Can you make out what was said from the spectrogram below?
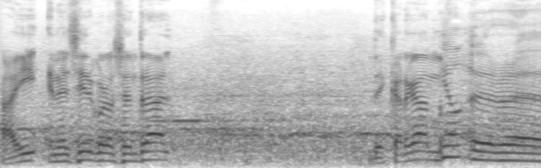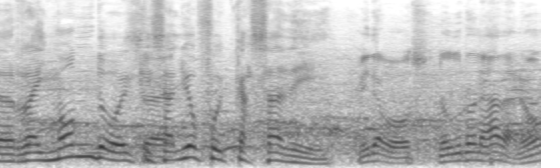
Ahí en el círculo central, descargando. Eh, Raimondo, el que salió fue Casadei. Mira vos, no duró nada, ¿no?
